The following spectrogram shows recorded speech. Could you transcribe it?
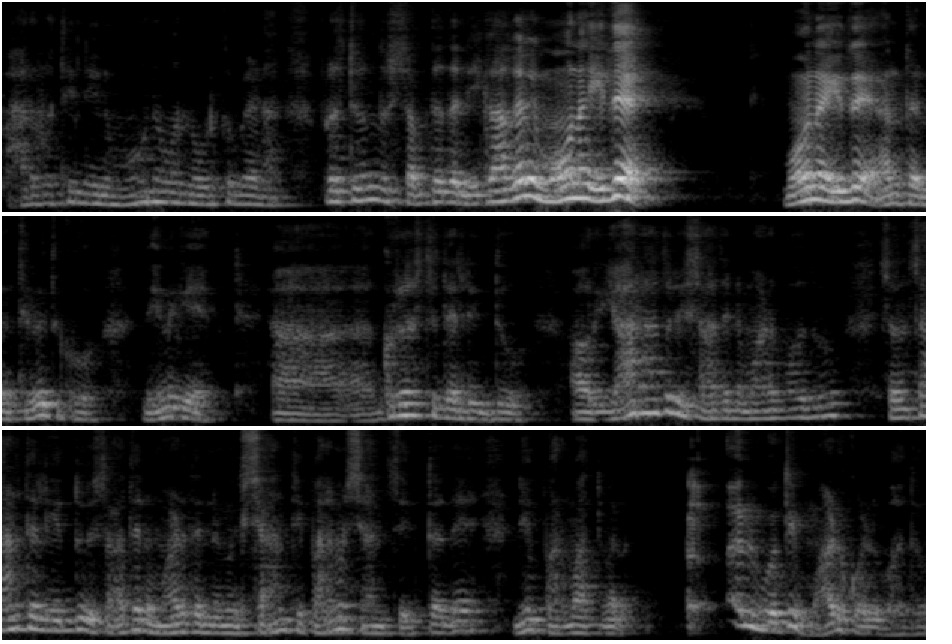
ಪಾರ್ವತಿ, ನೀನು ಮೌನವನ್ನು ಹುಡುಕಬೇಡ. ಪ್ರತಿಯೊಂದು ಶಬ್ದದಲ್ಲಿ ಈಗಾಗಲೇ ಮೌನ ಇದೆ. ಮೌನ ಇದೆ ಅಂತ ತಿಳಿದುಕೋ, ನಿನಗೆ ಗೃಹಸ್ಥದಲ್ಲಿದ್ದು ಅವರು ಯಾರಾದರೂ ಈ ಸಾಧನೆ ಮಾಡಬಹುದು? ಸಂಸಾರದಲ್ಲಿ ಇದ್ದು ಈ ಸಾಧನೆ ಮಾಡಿದರೆ ನಿಮಗೆ ಶಾಂತಿ ಪರಮಶಾಂತಿ ಸಿಗ್ತದೆ. ನೀವು ಪರಮಾತ್ಮನ ಅನುಭೂತಿ ಮಾಡಿಕೊಳ್ಳಬಹುದು.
